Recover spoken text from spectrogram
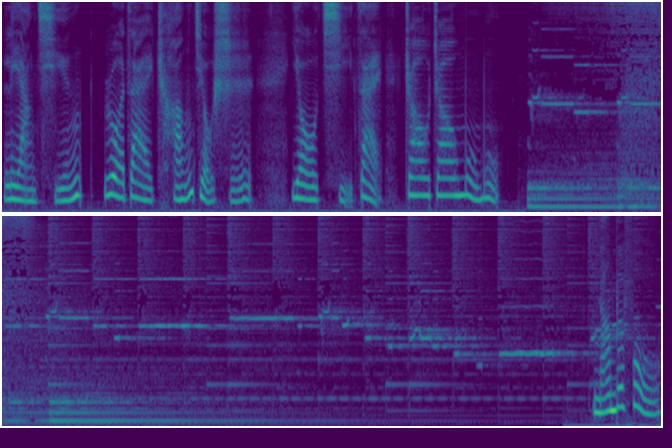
两情若在长久时，又岂在朝朝暮暮 ？Number four，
